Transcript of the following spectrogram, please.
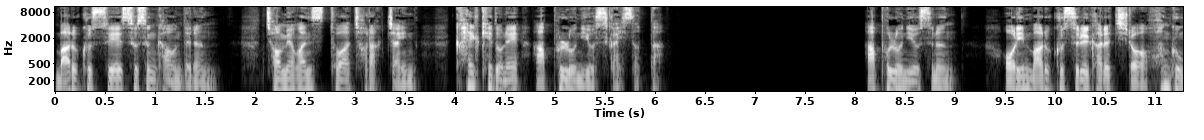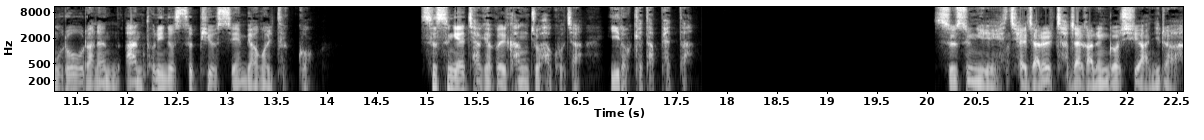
마르쿠스의 스승 가운데는 저명한 스토아 철학자인 칼케돈의 아폴로니우스가 있었다. 아폴로니우스는 어린 마르쿠스를 가르치러 황궁으로 오라는 안토니누스 피우스의 명을 듣고 스승의 자격을 강조하고자 이렇게 답했다. 스승이 제자를 찾아가는 것이 아니라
